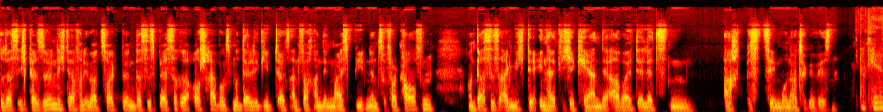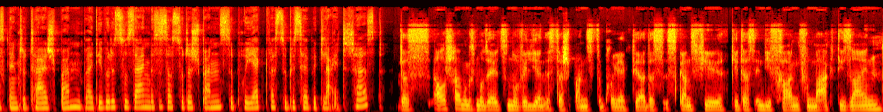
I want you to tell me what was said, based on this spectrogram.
so dass ich persönlich davon überzeugt bin, dass es bessere Ausschreibungsmodelle gibt, als einfach an den meistbietenden zu verkaufen. Und das ist eigentlich der inhaltliche Kern der Arbeit der letzten acht bis zehn Monate gewesen. Okay, das klingt total spannend. Bei dir würdest du sagen, das ist auch so das spannendste Projekt, was du bisher begleitet hast? Das Ausschreibungsmodell zu novellieren ist das spannendste Projekt. Ja, das ist ganz viel, geht das in die Fragen von Marktdesign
